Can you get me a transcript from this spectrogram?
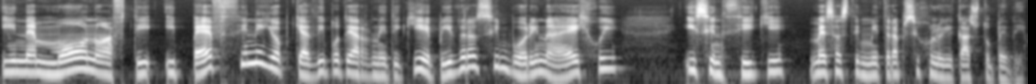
είναι μόνο αυτή υπεύθυνη για οποιαδήποτε αρνητική επίδραση μπορεί να έχει η συνθήκη μέσα στη μήτρα ψυχολογικά στο παιδί.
